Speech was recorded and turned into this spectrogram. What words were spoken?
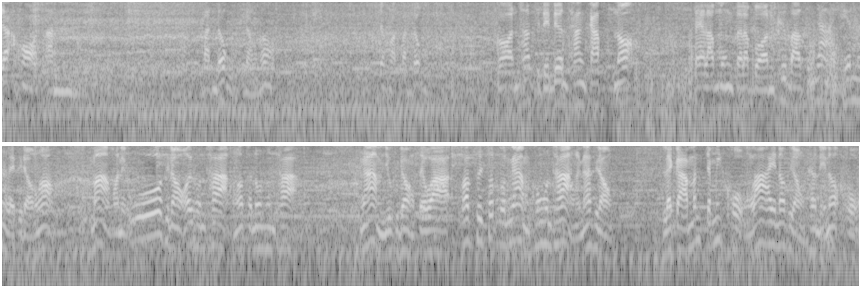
จะหอดอันบันดงพี่น้องเนาะจะหอดบันดงก่อนถ้าสิได้เดินทางกลับเนาะแต่ละมงแต่ละบอลคือบาสัญญาเห็นอะไรพี่น้องเนาะมาพอนี่โอ้พี่น้องอ้อยคนทางเนาะถนนคนทางงามอยู่พี่น้อง แต่ว่าความสวยสดงดงามของคนทางเลยนะพี่น้องและการมันจะมีโขงลายเนาะพี่น้องแถวนี้เนาะโขง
